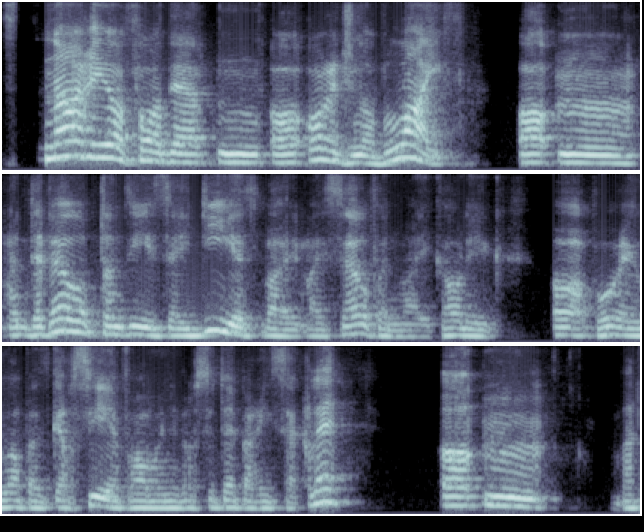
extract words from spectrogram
scenario for the um, origin of life uh, developed on these ideas by myself and my colleague uh, Puri Lopez Garcia from Université Paris-Saclay. Uh, but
